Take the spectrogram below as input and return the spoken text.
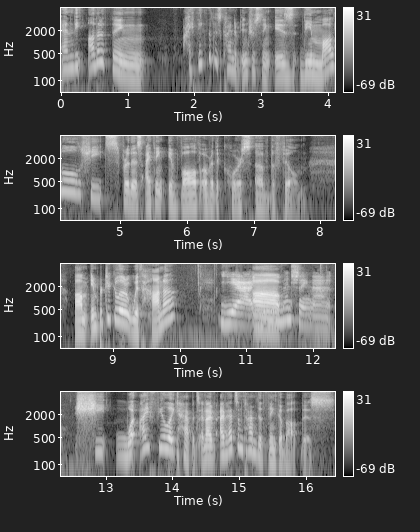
And the other thing I think that is kind of interesting is the model sheets for this I think evolve over the course of the film. Um, in particular with Hana, Yeah, you Uh, were mentioning that. she what I feel like happens, and I've I've had some time to think about this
